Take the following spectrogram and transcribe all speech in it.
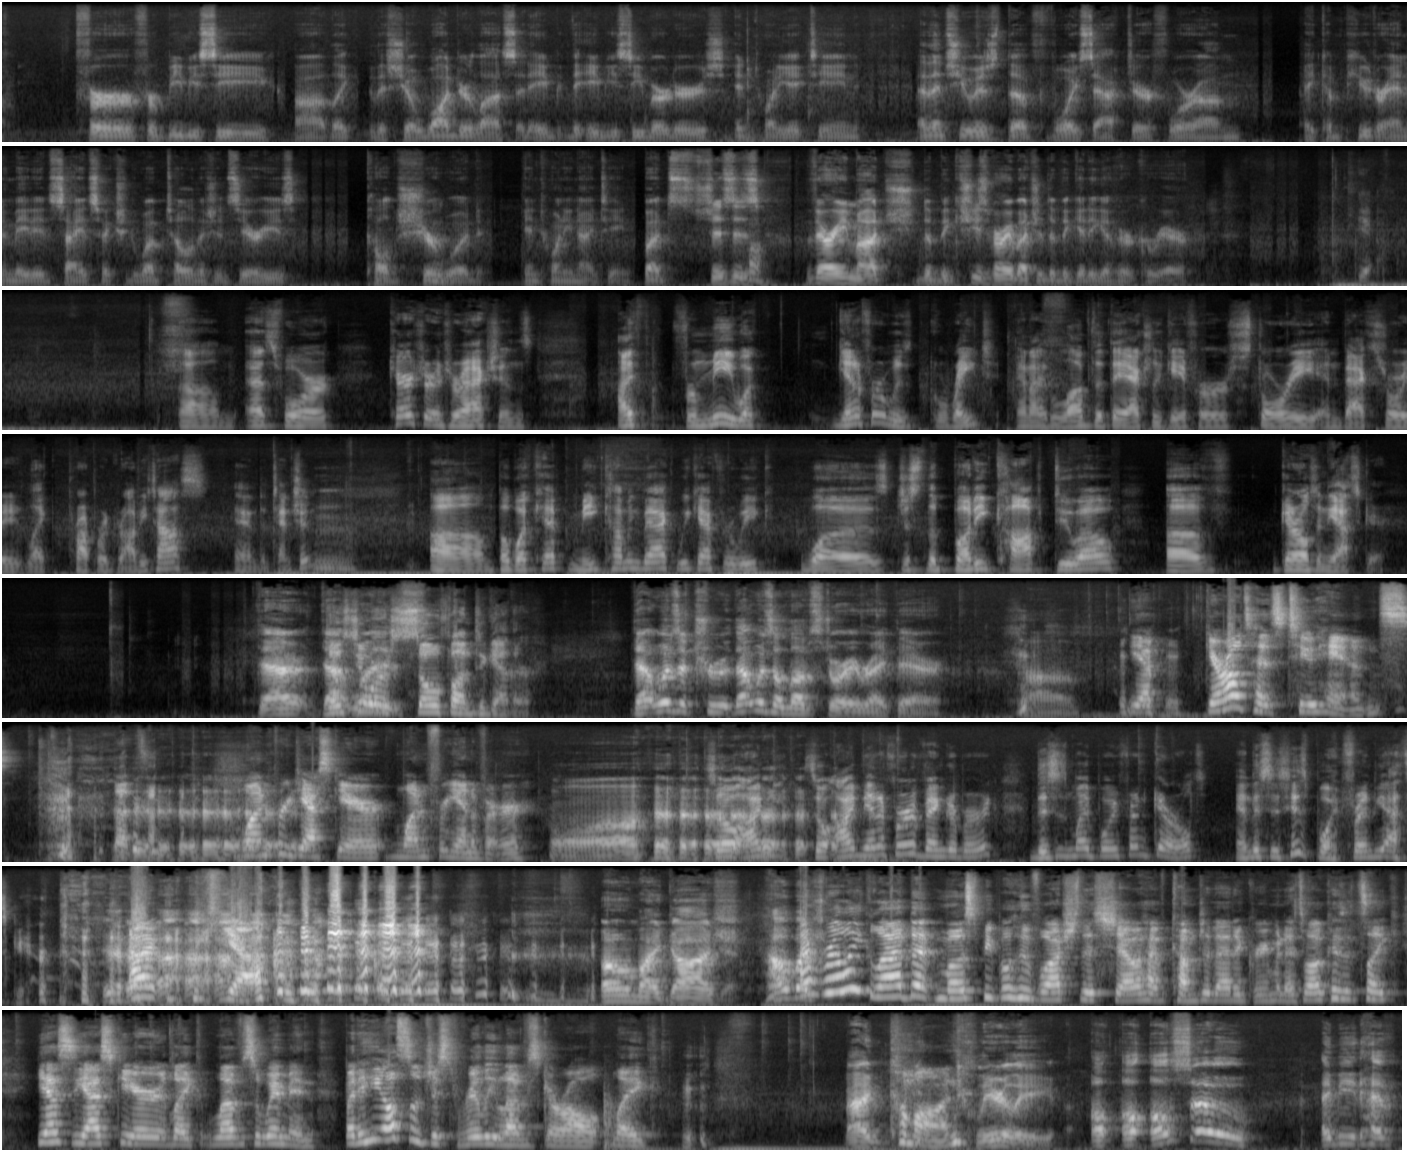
for for BBC, uh, like the show Wanderlust and A- the ABC Murders in 2018, and then she was the voice actor for um, a computer animated science fiction web television series called Sherwood in 2019. But this is Huh. very much the big. She's very much at the beginning of her career. Yeah. Um, as for character interactions, I for me what Yennefer was great, and I love that they actually gave her story and backstory like proper gravitas and attention. Um, but what kept me coming back week after week was just the buddy cop duo of Geralt and Jaskier. There, that Those two was, are so fun together. That was a true. That was a love story right there. Um, Yep. Geralt has two hands. That's one for Jaskier, one for Yennefer. Aw. So I'm so I'm Yennefer of Vengerberg. This is my boyfriend Geralt, and this is his boyfriend Jaskier. Uh, yeah. oh my gosh! How I'm really glad that most people who've watched this show have come to that agreement as well, because it's like, yes, Jaskier like loves women, but he also just really loves Geralt. Like, I, come on. Clearly. Al- al- Also, I mean, have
